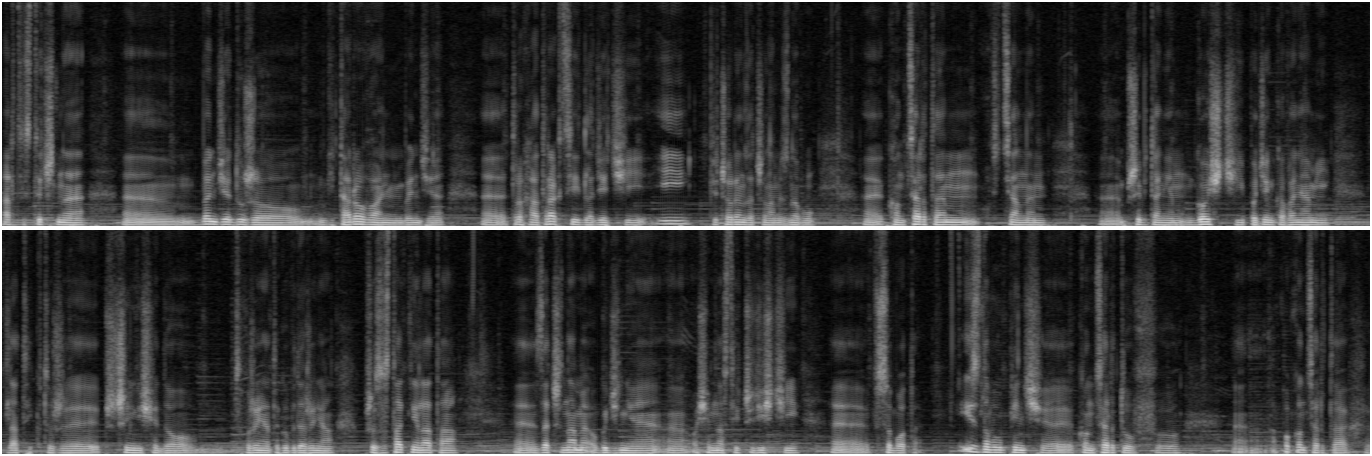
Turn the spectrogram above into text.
artystyczne, e, będzie dużo gitarowań, będzie e, trochę atrakcji dla dzieci i wieczorem zaczynamy znowu koncertem oficjalnym, przywitaniem gości, podziękowaniami dla tych, którzy przyczynili się do tworzenia tego wydarzenia przez ostatnie lata. E, Zaczynamy o godzinie e, 18.30 e, w sobotę. I znowu pięć e, koncertów, e, a po koncertach, e,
